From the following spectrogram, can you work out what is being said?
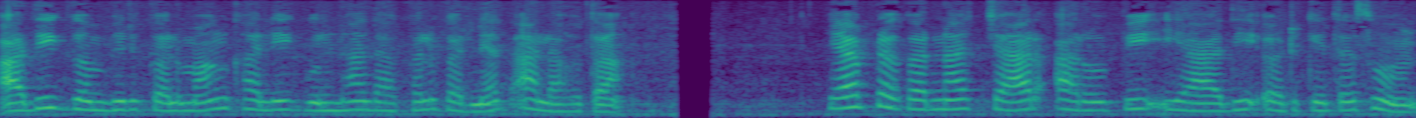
आदी गंभीर कलमांखाली गुन्हा दाखल करण्यात आला होता. या प्रकरणात चार आरोपी याआधी अटकेत असून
